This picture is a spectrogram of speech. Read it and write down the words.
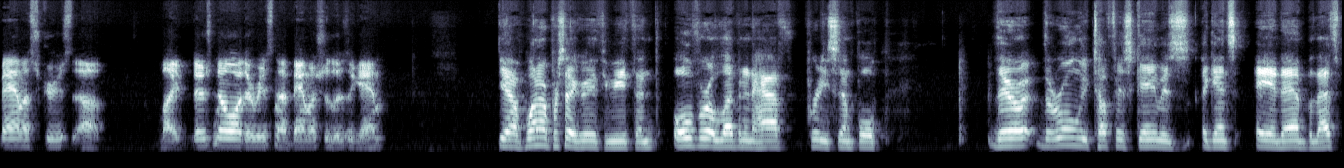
Bama screws up. Like, there's no other reason that Bama should lose a game. Yeah, 100% agree with you, Ethan. Over 11 and a half, pretty simple. Their their only toughest game is against A&M, but that's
